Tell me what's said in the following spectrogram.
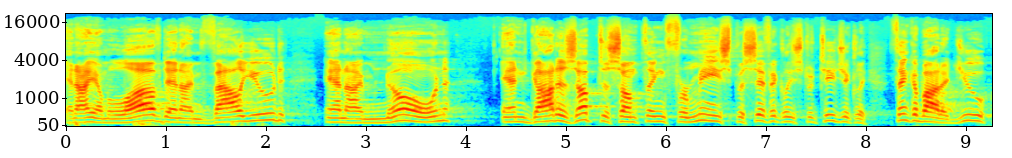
And I am loved and I'm valued and I'm known, and God is up to something for me specifically, strategically. Think about it. You,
